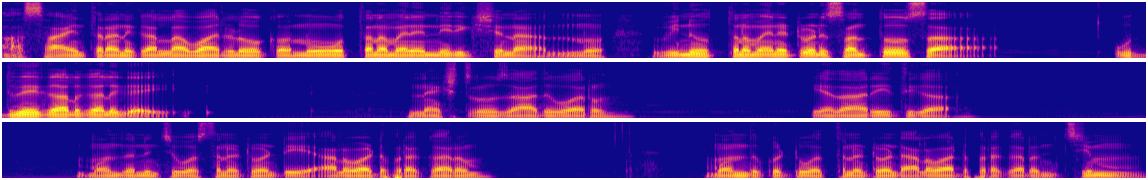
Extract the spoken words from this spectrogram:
ఆ సాయంత్రానికల్లా వారిలో ఒక నూతనమైన నిరీక్షణ వినూతనమైనటువంటి వినూత్నమైనటువంటి సంతోష ఉద్వేగాలు కలిగాయి. నెక్స్ట్ రోజు ఆదివారం యథారీతిగా మందు నుంచి వస్తున్నటువంటి అలవాటు ప్రకారం మందు కొట్టి వస్తున్నటువంటి అలవాటు ప్రకారం జిమ్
